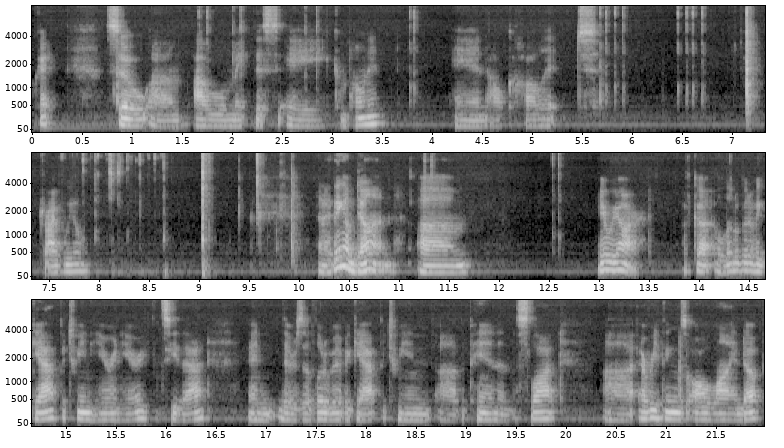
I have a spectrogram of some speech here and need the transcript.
Okay, so um, I will make this a component and I'll call it drive wheel. And I think I'm done. Um, here we are. I've got a little bit of a gap between here and here. You can see that. And there's a little bit of a gap between uh, the pin and the slot. Uh, everything's all lined up.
